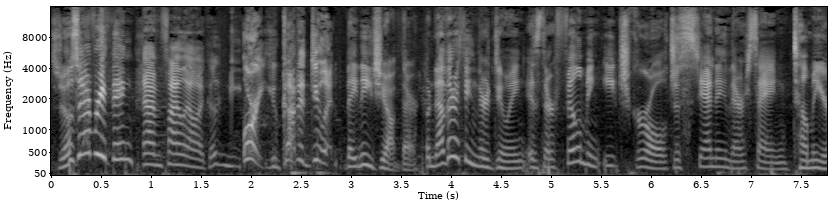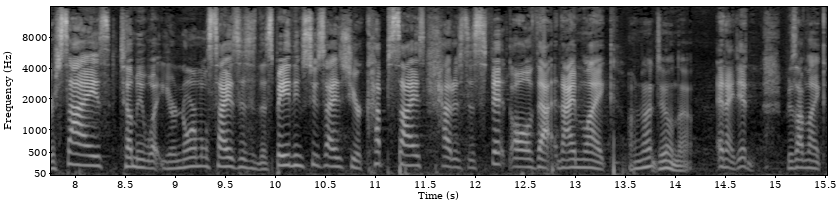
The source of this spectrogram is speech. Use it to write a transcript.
shows everything. And I'm finally I'm like, Lori, you got to do it. They need you out there. Another thing they're doing is they're filming each girl just standing there saying, Tell me your size, tell me what your normal size is in this bathing suit size, your cup size, how does this fit, all of that. And I'm like, I'm not doing that. And I didn't because I'm like,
